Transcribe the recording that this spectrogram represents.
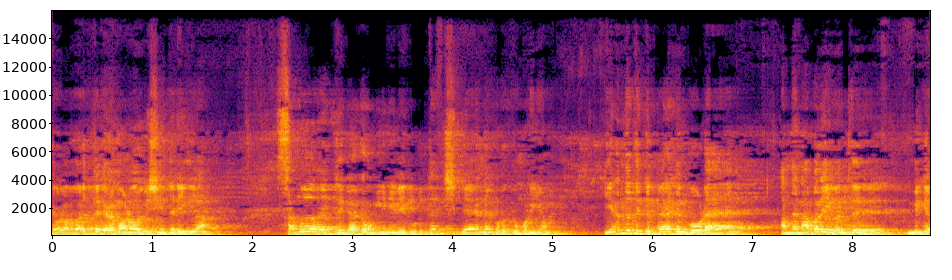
எவ்வளோ வருத்தகரமான ஒரு விஷயம் தெரியுங்களா? சமுதாயத்துக்காக உயிரிவே கொடுத்தாச்சு. வேற என்ன கொடுக்க முடியும்? இறந்ததுக்கு பிறகும் கூட அந்த நபரை வந்து மிக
